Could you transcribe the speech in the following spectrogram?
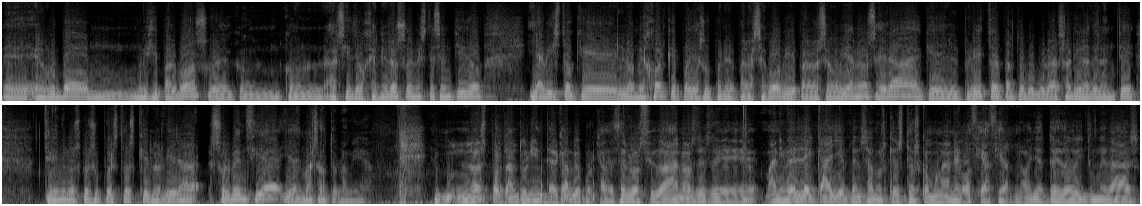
eh, el Grupo Municipal Vos eh, con, ha sido generoso en este sentido y ha visto que lo mejor que podía suponer para Segovia y para los segovianos era que el proyecto del Partido Popular saliera adelante teniendo unos presupuestos que nos diera solvencia y además autonomía. No es por tanto un intercambio, porque a veces los ciudadanos desde a nivel de calle pensamos que esto es como una negociación, ¿no? Yo te doy, tú me das,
